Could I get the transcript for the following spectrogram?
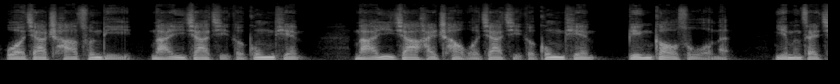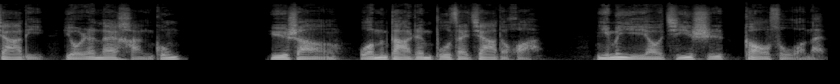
我家差村里哪一家几个公天，哪一家还差我家几个公天，并告诉我们：你们在家里有人来喊工，遇上我们大人不在家的话。你们也要及时告诉我们。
